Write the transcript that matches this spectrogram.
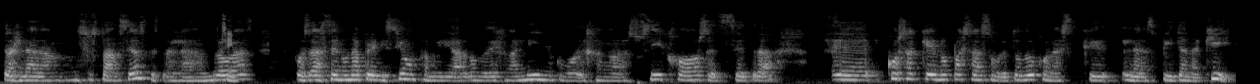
trasladan sustancias, que trasladan drogas, pues hacen una previsión familiar donde dejan al niño, como dejan a sus hijos, etcétera. Eh, cosa que no pasa sobre todo con las que las pillan aquí.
